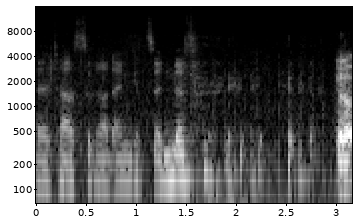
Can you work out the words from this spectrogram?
Alter, hast du gerade einen gezündet? Ja.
